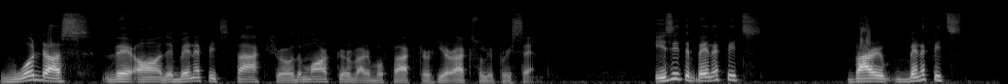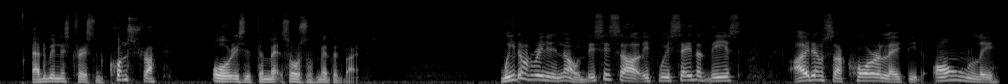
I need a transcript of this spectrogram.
what does the, uh, the benefits factor or the marker variable factor here actually present? Is it the benefits, benefits administration construct or is it the source of method variance? We don't really know. This is uh, if we say that these items are correlated only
